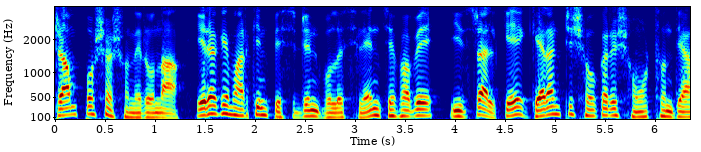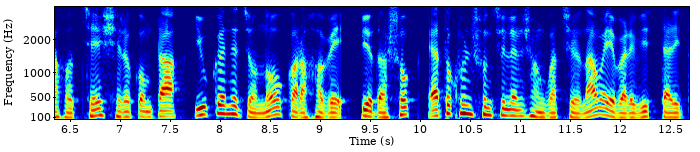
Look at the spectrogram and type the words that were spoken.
ট্রাম্প প্রশাসনেরও না। এর আগে মার্কিন প্রেসিডেন্ট বলেছিলেন যেভাবে ইসরায়েলকে গ্যারান্টি সহকারে সমর্থন দেওয়া হচ্ছে, সেরকমটা ইউক্রেনের জন্য করা হবে। প্রিয় দর্শক, এতক্ষণ শুনছিলেন সংবাদ শিরোনাম, এবারে বিস্তারিত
